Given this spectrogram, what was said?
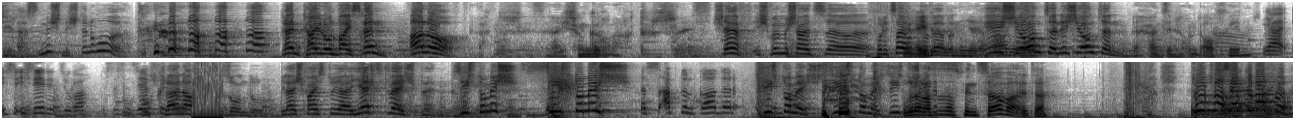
Die lassen mich nicht in Ruhe. renn, Kylo und Weiß, renn. Hallo. Scheiße, hab ich schon geraucht. Du Scheiße. Chef, ich will mich als äh, Polizeihund redet bewerben. denn hier? Ich hier unten, ich hier unten. Hören Sie den Hund auch reden? Ja, ich, ich sehe den sogar. Das ist ein sehr Du schöner kleiner. Sohn, du. Vielleicht weißt du ja jetzt, wer ich bin. Siehst du mich? Siehst du mich? Das ist Abdul Qadir. Siehst du mich? Siehst du mich? Siehst du Bruder, was ist das für ein Server, Alter? Tut was, er hat eine Waffe!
